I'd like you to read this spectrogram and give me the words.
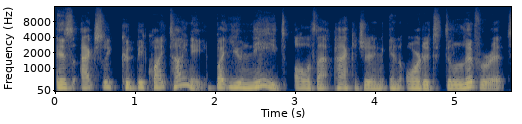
is actually could be quite tiny. But you need all of that packaging in order to deliver it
